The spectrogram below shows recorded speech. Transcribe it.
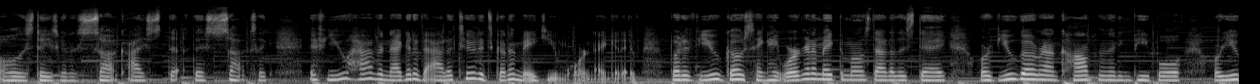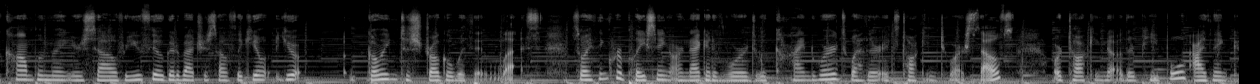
oh this day's gonna suck. I st- this sucks. Like if you have a negative attitude it's gonna make you more negative. But if you go saying hey we're gonna make the most out of this day or if you go around complimenting people or you compliment yourself or you feel good about yourself like you'll you're going to struggle with it less. So I think replacing our negative words with kind words, whether it's talking to ourselves or talking to other people, I think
